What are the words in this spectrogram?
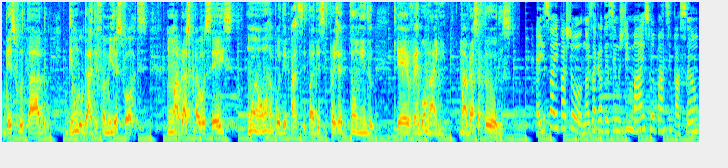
desfrutado de um lugar de famílias fortes. Um abraço para vocês, uma honra poder participar desse projeto tão lindo que é Verbo Online. Um abraço a todos. É isso aí, pastor. Nós agradecemos demais sua participação.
